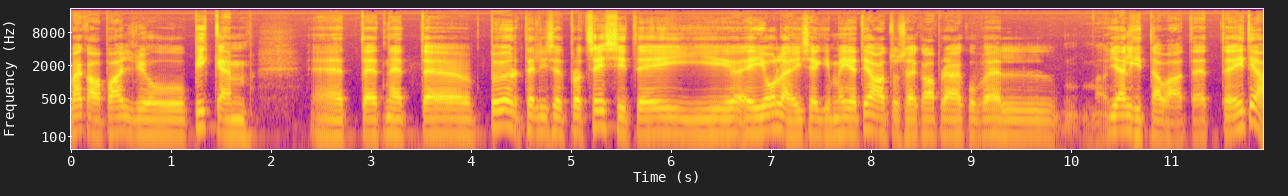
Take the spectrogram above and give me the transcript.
väga palju pikem et, et need äh, pöördelised protsessid ei, ei ole isegi meie teadusega praegu veel jälgitavad, et ei tea,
